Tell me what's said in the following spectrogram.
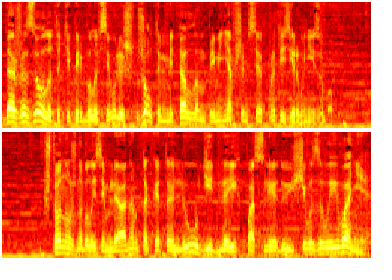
Даже золото теперь было всего лишь желтым металлом, применявшимся в протезировании зубов. Что нужно было землянам, так это люди для их последующего завоевания.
